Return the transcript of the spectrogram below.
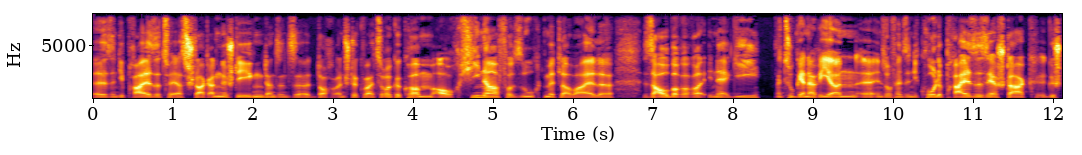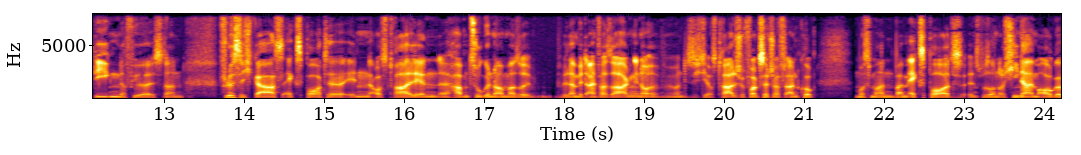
äh, sind die Preise zuerst stark angestiegen, dann sind sie doch ein Stück weit zurückgekommen. Auch China versucht mittlerweile sauberere Energie zu generieren. Äh, insofern sind die Kohlepreise sehr stark gestiegen. Dafür ist dann Flüssiggasexporte in Australien äh, haben zugenommen. Also ich will damit einfach sagen, wenn man sich die australische Volkswirtschaft anguckt, muss man beim Export insbesondere China im Auge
